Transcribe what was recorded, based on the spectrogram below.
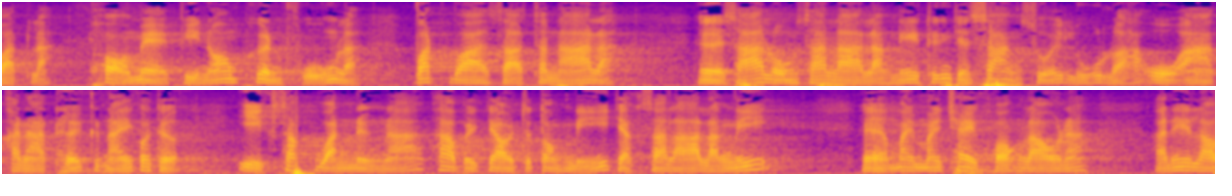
บัติละ่ะ พ่อแม่พี่น้องเพื่อนฝูงละ่ะ วัดวาศาสนาละ่ะเออสาลงศาลาหลังนี้ถึงจะสร้างสวยหรูหราโออาขนาดเถิดไหนก็เถอะ อีกสักวันหนึ่งนะ ข้าพเจ้าจะต้องหนีจากศาลาหลังนี้ ไม่ไม่ใช่ของเรานะ อันนี้เรา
